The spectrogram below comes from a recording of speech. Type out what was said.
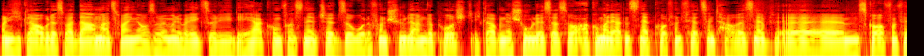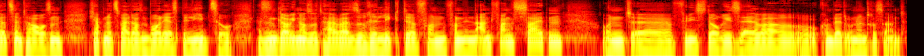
Und ich glaube, das war damals vor allem auch so, wenn man überlegt, so die, die Herkunft von Snapchat, so wurde von Schülern gepusht. Ich glaube, in der Schule ist das so, oh, guck mal, der hat einen Snapcode von 14.000, Snap äh, Score von 14.000. Ich habe nur 2.000, boah, der ist beliebt so. Das sind, glaube ich, noch so teilweise so Relikte von, von den Anfangszeiten und äh, für die Story selber komplett uninteressant.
